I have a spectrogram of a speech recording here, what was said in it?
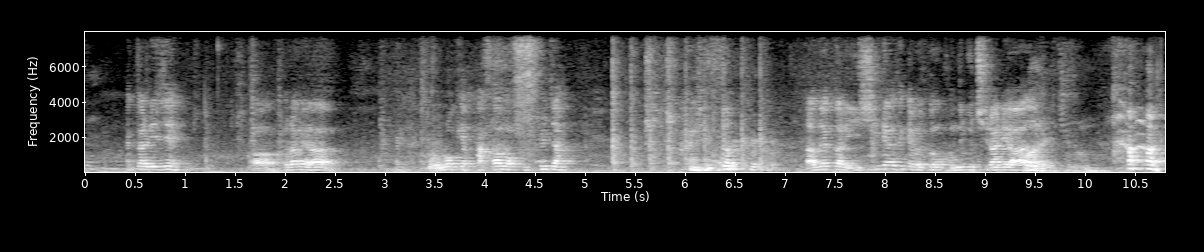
네. 헷갈리지? 어 그러면 요렇게 바꿔놓고 풀자 알겠어? 나도 헷갈려 이 시경 새끼 왜 그건 건들고 지랄이야 아, 예, 죄송합니다.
